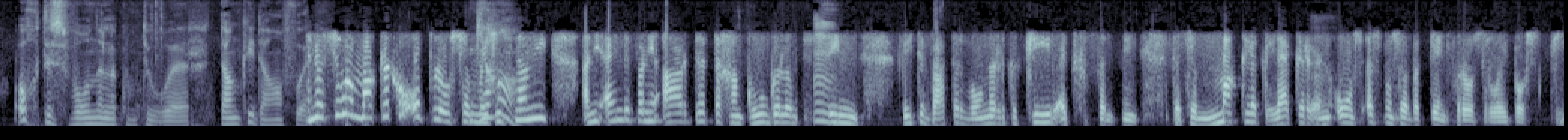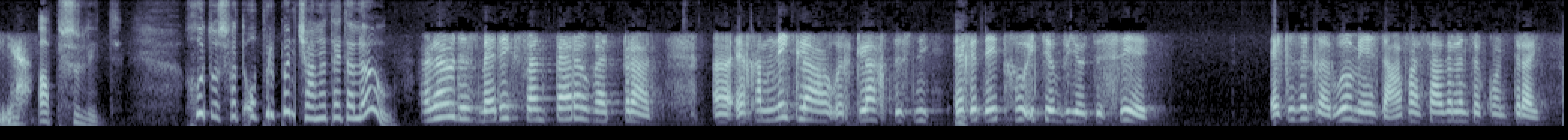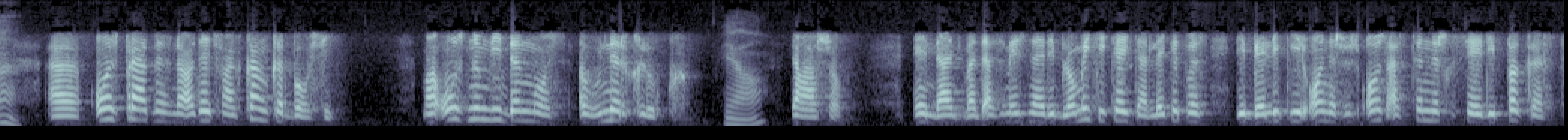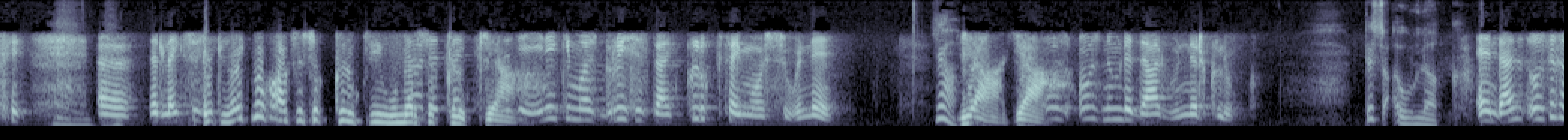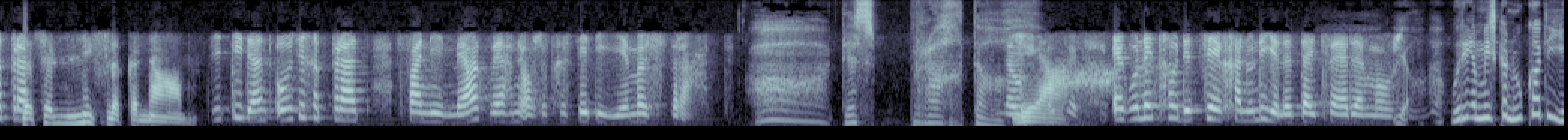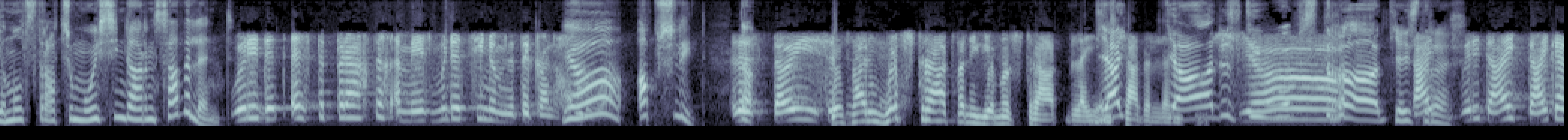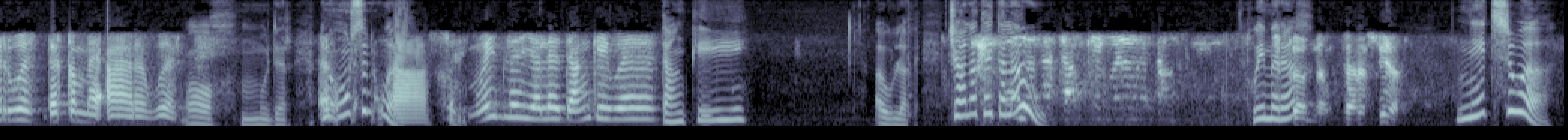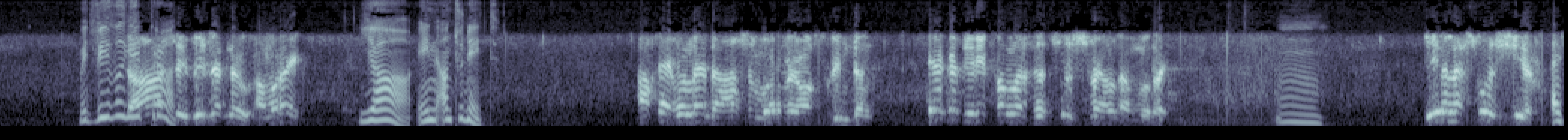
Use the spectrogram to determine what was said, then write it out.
Och, dis wonderlik om te hoor. Dankie daarvoor. En dit is so 'n maklike oplossing. Mens Ja. hoef nou nie aan die einde van die aarde te gaan Google om te Mm. sien weet jy watter wonderlike kuur uitgevind nie. Dit is maklik lekker en ons is mos al bekend vir ons rooibos tee. Absoluut. Goed, ons vat oproep en Chanat, hallo. Hallo, dis Maddox van Parow wat praat. Uh, ek gaan nie kla oor klagtes nie. Ek het net gou iets om vir jou te sê. Ek is 'n Karoo mens daar van Sutherland se kontry. Ah. Uh, ons praat mens nou altyd van kankerbossie. Maar ons noem die ding mos 'n hoenderkloek Ja. daarso. En dan want as jy mens na die blommetjie kyk, dan lyk dit mos die belletjie hieronder soos ons as kinders gesê het, die pikker. uh, dit lyk soos Dit lyk nog al soos 'n kloek, die hoender se dit kloek, ja. Die enetjie mos broei is dan kloek sy mos so, nee. Ja, Ja, ja. Ons ons noem dit daar hoenderkloek. dis oulik. En dan het ons gepraat Dis 'n lieflike naam. Weet jy dan ons het gepraat van die melkweg en ons het gesê die Hemelstraat. Ah, dis pragtig. Nou, Ja. okay. Ek wil net gou dit sê, ek gaan nou nie julle tyd verder mors. Ja, hoorie, 'n mens kan hoekom die Hemelstraat so mooi sien daar in Sutherland. Hoorie, dit is te pragtig. 'n Mens moet dit sien om dit te kan glo. Ja, absoluut. Dit is duisend. Dis waar die hoofstraat van die Hemelstraat bly in Sutherland. ja, dis die Ja. hoofstraat. Jy's reg. hoorie, daai daai karoo is dik in my are, hoor. Och, moeder. En ons in ook. Ja, sê. Mooi bly julle, dankie hoor. Dankie. Oulik. Chanat, hallo. Goeiemôre. Dit nou, Teresia. Net so. Met wie wil jy Ja, praat? sê wie is dit nou? Amorey. Ja, en Antoinette. Ag ek wil net daar so hoor by ons vriendin. Ek het hierdie vingers dit so swel Amorey. Mm. Hier is so seer. Is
